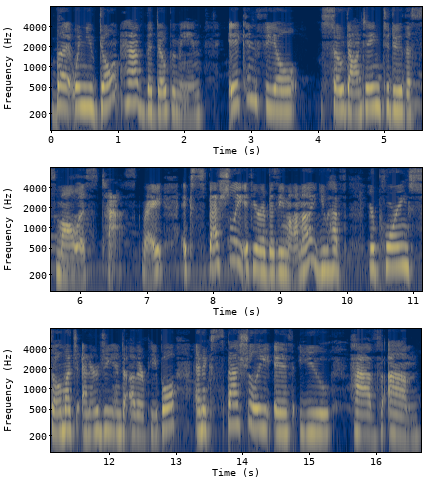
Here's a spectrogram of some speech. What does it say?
But when you don't have the dopamine, it can feel so daunting to do the smallest task, right? Especially if you're a busy mama, you have, you're pouring so much energy into other people. And especially if you have, um,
